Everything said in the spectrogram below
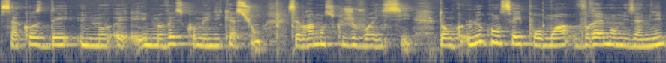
ça cause des, une, une mauvaise communication. C'est vraiment ce que je vois ici. Donc le conseil pour moi, vraiment mes amis,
